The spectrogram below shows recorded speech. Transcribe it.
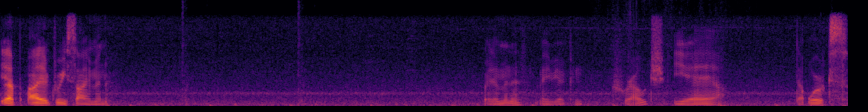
Yep, I agree, Simon. Wait a minute, maybe I can crouch? Yeah, that works.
